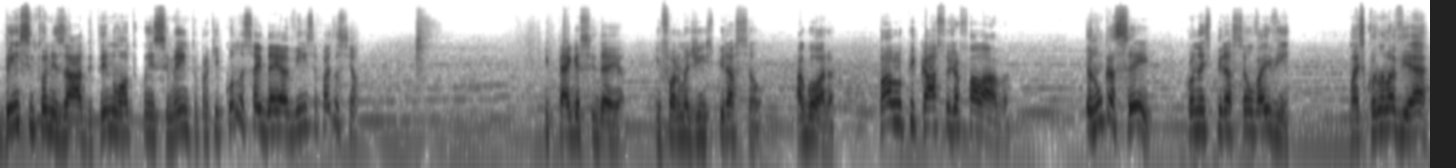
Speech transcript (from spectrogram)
bem sintonizado e tendo um autoconhecimento para que quando essa ideia vir, você faz assim, ó. E pega essa ideia em forma de inspiração. Agora, Pablo Picasso já falava: Eu nunca sei quando a inspiração vai vir, mas quando ela vier,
